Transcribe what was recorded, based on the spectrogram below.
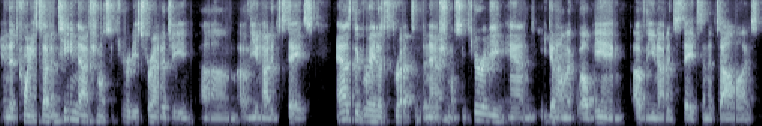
in the 2017 national security strategy um, of the United States as the greatest threat to the national security and economic well being of the United States and its allies.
